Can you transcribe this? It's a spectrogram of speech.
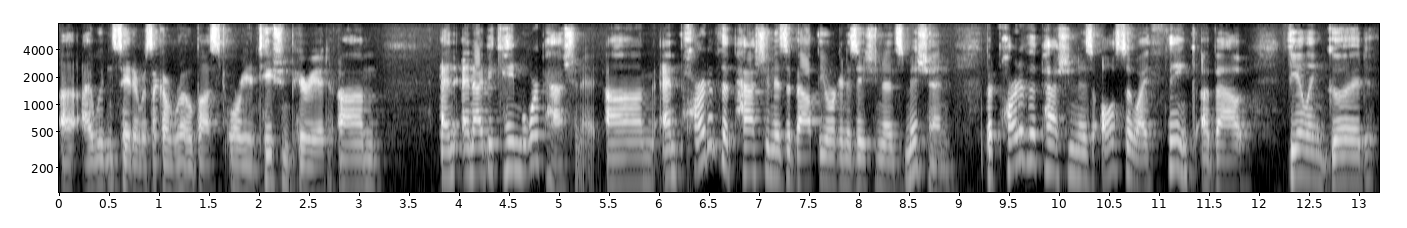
uh, I wouldn't say there was like a robust orientation period. Um, and, and I became more passionate. Um, and part of the passion is about the organization and its mission, but part of the passion is also, I think, about feeling good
